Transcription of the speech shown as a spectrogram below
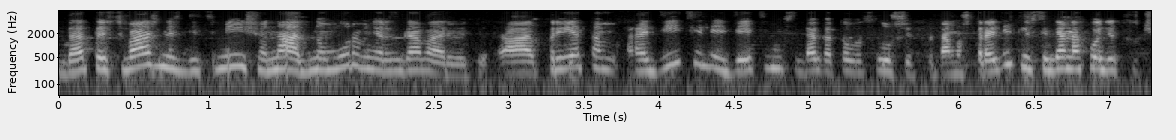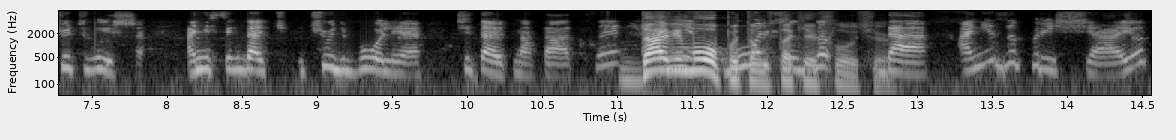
Да, то есть важно с детьми еще на одном уровне разговаривать. А при этом родители, дети не всегда готовы слушать, потому что родители всегда находятся чуть выше. Они всегда чуть более читают нотации. Давим опытом в таких за- случаях. Да, они запрещают,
